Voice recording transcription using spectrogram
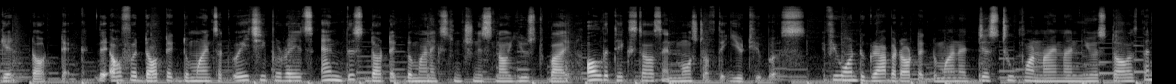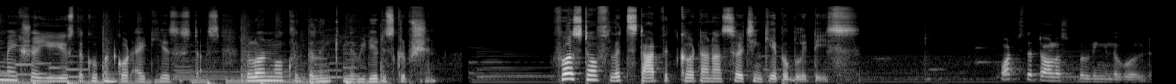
Get.tech. They offer .tech domains at way cheaper rates, and this .tech domain extension is now used by all the tech stars and most of the YouTubers. If you want to grab a .tech domain at just 2.99 US dollars, then make sure you use the coupon code ITASSISTORS. To learn more, click the link in the video description. First off, let's start with Cortana's searching capabilities. What's the tallest building in the world?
